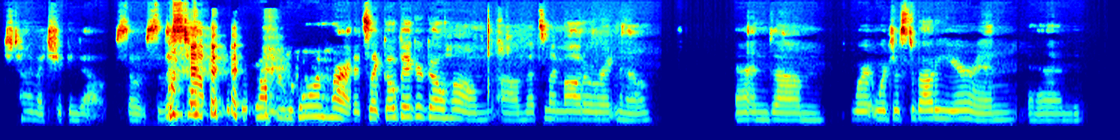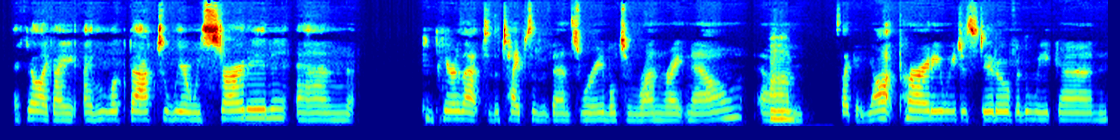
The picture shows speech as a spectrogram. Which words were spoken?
Each time I chickened out. So so this time we're, going, we're, going, hard. It's like go big or go home. Um, that's my motto right now. And um, we're we're just about a year in, and I feel like I, I look back to where we started and compare that to the types of events we're able to run right now. Mm-hmm. Um, mm-hmm. It's like a yacht party we just did over the weekend.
